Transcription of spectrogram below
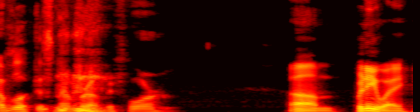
i've looked this number up before Um, but anyway,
